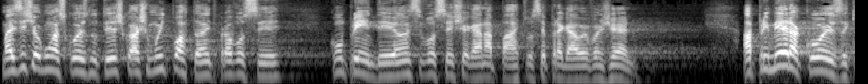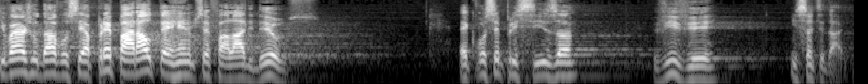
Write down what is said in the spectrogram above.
Mas existem algumas coisas no texto que eu acho muito importante para você compreender antes de você chegar na parte de você pregar o Evangelho. A primeira coisa que vai ajudar você a preparar o terreno para você falar de Deus é que você precisa viver em santidade.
